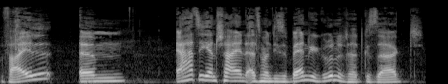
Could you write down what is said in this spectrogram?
Weil, ähm, er hat sich anscheinend, als man diese Band gegründet hat, gesagt,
